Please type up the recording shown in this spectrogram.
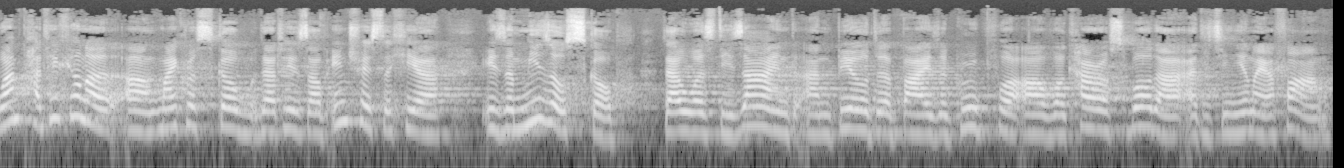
One particular uh, microscope that is of interest here is a mesoscope that was designed and built by the group of Karel Svoboda at Janelia Farm.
